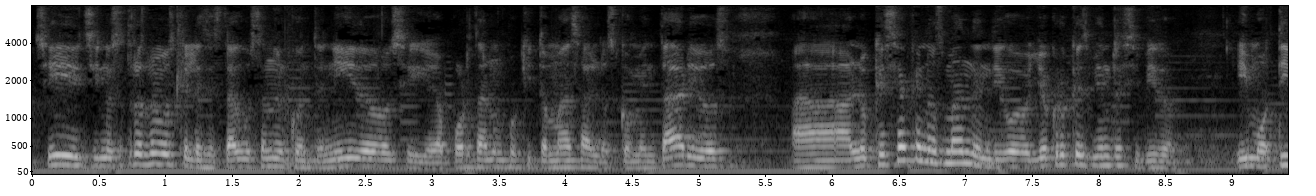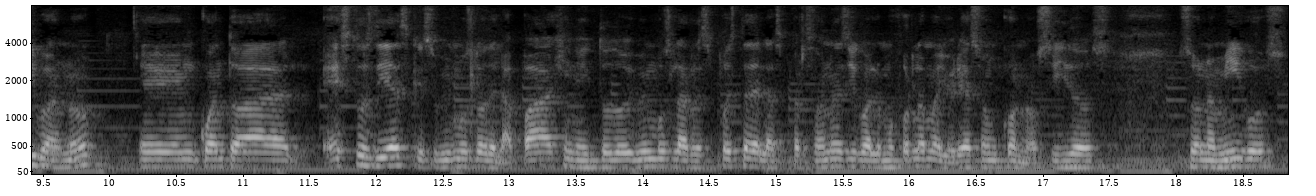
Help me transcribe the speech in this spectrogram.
Sí, si nosotros vemos que les está gustando el contenido, si aportan un poquito más a los comentarios, a lo que sea que nos manden, digo, yo creo que es bien recibido y motiva, ¿no? En cuanto a estos días que subimos lo de la página y todo, y vimos la respuesta de las personas, digo, a lo mejor la mayoría son conocidos, son amigos,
